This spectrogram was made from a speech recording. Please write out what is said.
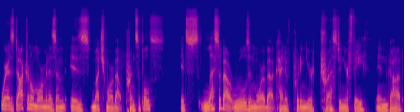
Whereas doctrinal Mormonism is much more about principles it's less about rules and more about kind of putting your trust and your faith in God.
